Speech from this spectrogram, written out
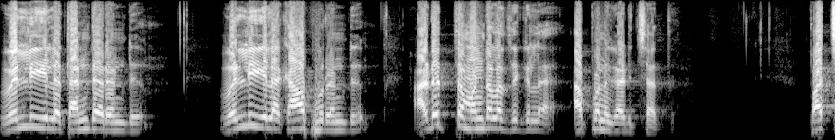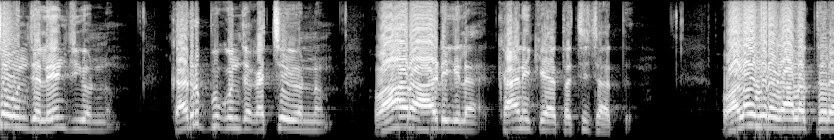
வெள்ளியில் தண்டை ரெண்டு வெள்ளியில் காப்பு ரெண்டு அடுத்த மண்டலத்துக்குள்ள அப்பனுக்கு அடிச்சாத்து. பச்சை குஞ்ச லேஞ்சி ஒன்றும் கருப்பு குஞ்ச கச்சை ஒன்றும் வார ஆடியில காணிக்கையா தச்சு சாத்து. வளவுற காலத்துல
